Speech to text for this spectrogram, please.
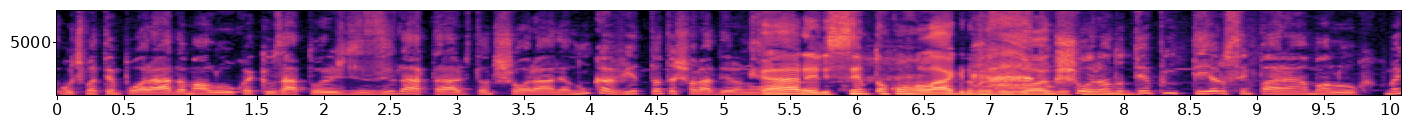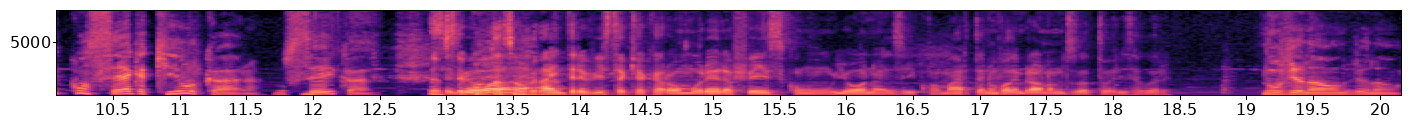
última temporada, maluco, é que os atores desidrataram de tanto chorar, né? Eu nunca vi tanta choradeira no Cara, eles sempre estão com lágrimas nos olhos. Estão chorando assim. o tempo inteiro sem parar, maluco. Como é que consegue aquilo, cara? Não sei, cara. Deve Você viu a, a, entrevista que a Carol Moreira fez com o Jonas e com a Marta? Eu não vou lembrar o nome dos atores agora. Não vi não, não vi não.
